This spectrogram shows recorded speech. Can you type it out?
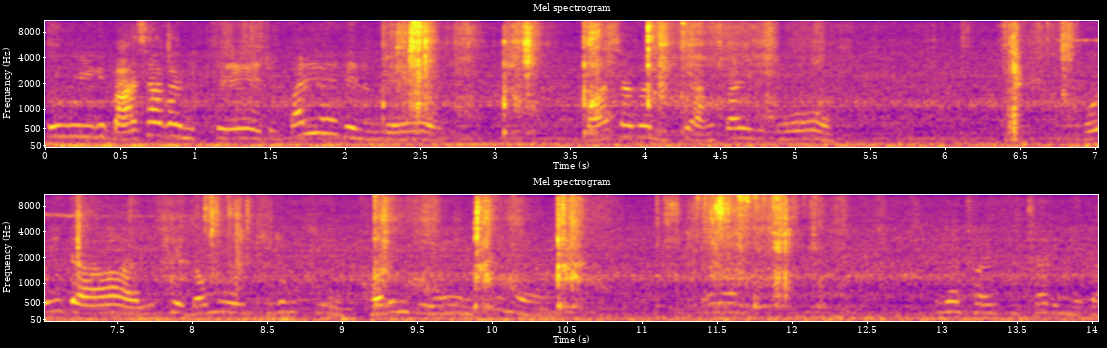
그리고 이게 마사가 밑에 좀 깔려야 되는데 마사가 밑에 안 깔리고 거의 다 이렇게 너무 기름진 거름진 풀이네요. 이건, 저희 부찰입니다.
